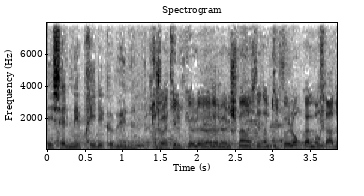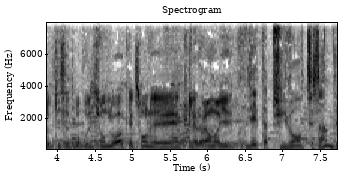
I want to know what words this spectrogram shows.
et c'est le mépris des communes. Toujours est-il que le, le chemin était un petit peu long quand même pour faire adopter cette proposition de loi. Quels sont les, calendriers L'étape suivante, c'est simple,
